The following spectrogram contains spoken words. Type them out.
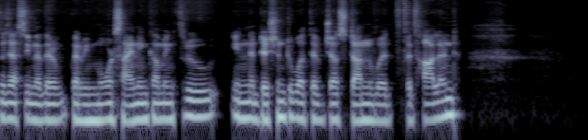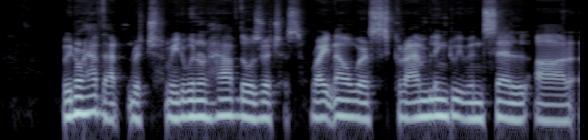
suggesting that there are going to be more signing coming through in addition to what they've just done with with Haaland. We don't have that rich. We, we don't have those riches right now. We're scrambling to even sell our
